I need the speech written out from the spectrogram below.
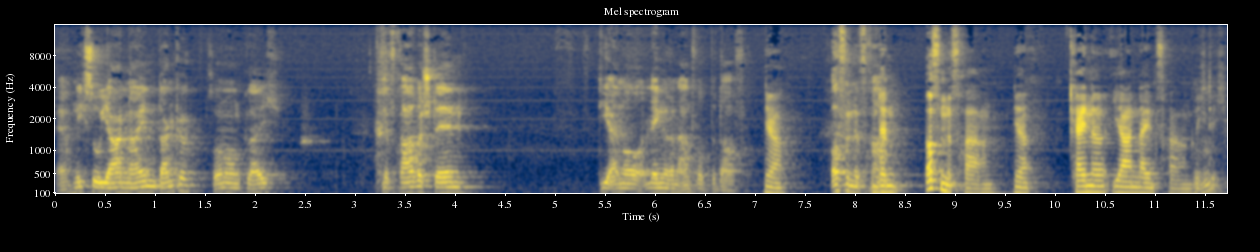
Ja, nicht so ja, nein, danke, sondern gleich eine Frage stellen, die einer längeren Antwort bedarf. Ja. Offene Fragen. Und dann offene Fragen, ja. Keine Ja-Nein-Fragen, richtig.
